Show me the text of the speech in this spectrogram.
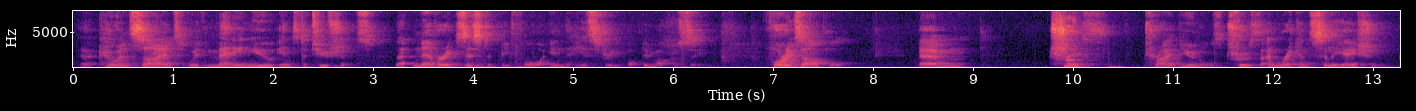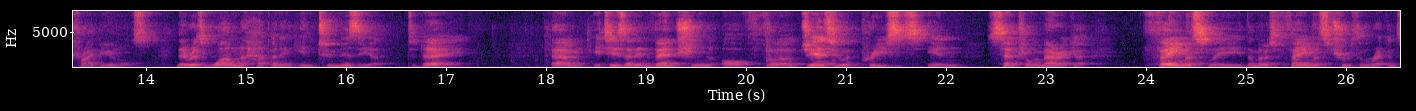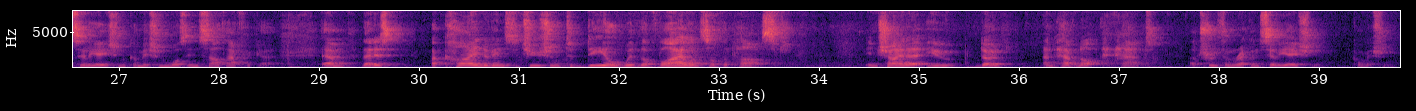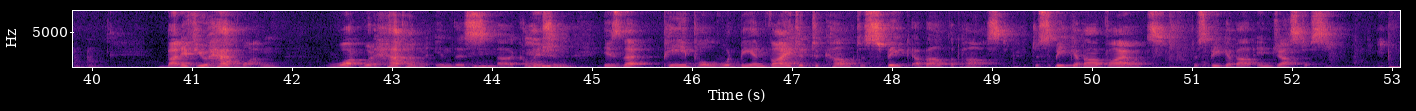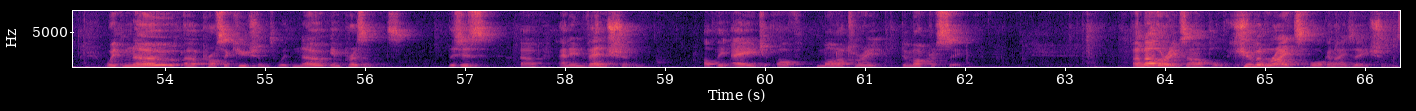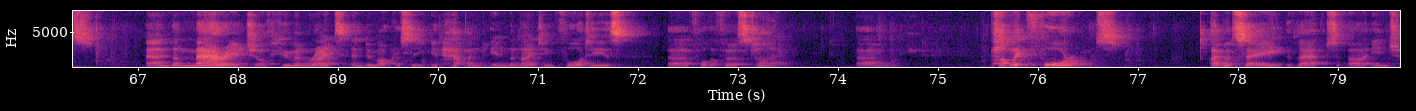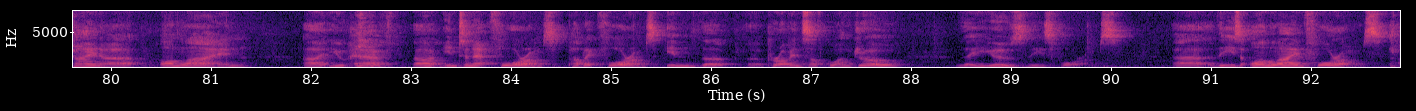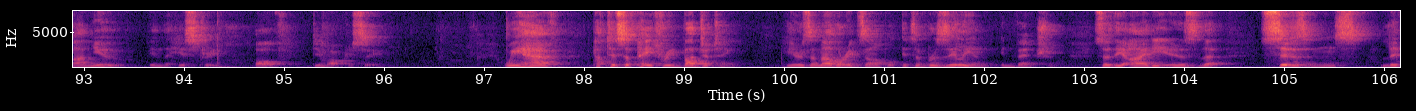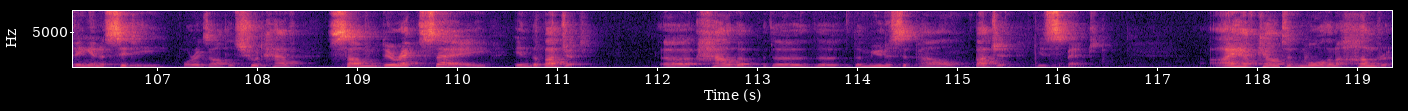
uh, coincides with many new institutions that never existed before in the history of democracy. For example, um, truth tribunals, truth and reconciliation tribunals. There is one happening in Tunisia today. Um, it is an invention of uh, Jesuit priests in Central America. Famously, the most famous Truth and Reconciliation Commission was in South Africa. Um, that is a kind of institution to deal with the violence of the past. In China, you don't and have not had a Truth and Reconciliation Commission. But if you had one, what would happen in this uh, commission is that people would be invited to come to speak about the past, to speak about violence, to speak about injustice, with no uh, prosecutions, with no imprisonments. This is um, an invention of the age of monitory democracy. Another example, human rights organizations and the marriage of human rights and democracy. It happened in the 1940s uh, for the first time. Um, public forums. I would say that uh, in China, online, uh, you have uh, internet forums, public forums. In the uh, province of Guangzhou, they use these forums. Uh, these online forums are new in the history of democracy. We have participatory budgeting. Here's another example. It's a Brazilian invention. So the idea is that citizens living in a city, for example, should have some direct say in the budget, uh, how the, the, the, the municipal budget is spent. I have counted more than a hundred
